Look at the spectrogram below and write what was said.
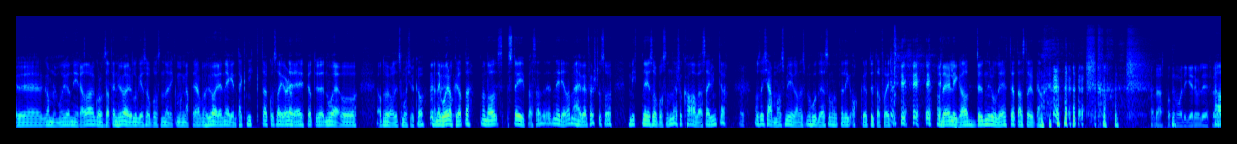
Hun gamlemor Janira, da, Gålånsetteren, hun har jo ligget i soveposen, det er ikke mange netter, ja, men hun har en egen teknikk da, hvordan hun gjør det der. For at hun, nå er jo Ja, nå er hun litt småtjukk òg, men det går akkurat, da. Men da støyper jeg seg nedi da med hodet først, og så midt nedi soveposen der, så kaver jeg seg rundt, da. Og så kommer hun smygende med hodet, sånn at det ligger akkurat utafor. og der ligger hun dønn rolig til at jeg står opp igjen. Har lært at man må ligge rolig for, Ja.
